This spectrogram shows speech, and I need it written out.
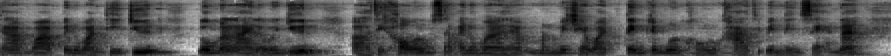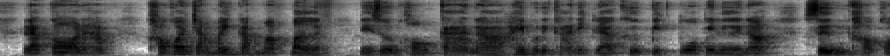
นะครับว่าเป็นวันที่ยื่นล้มละลายหรือว่ายื่นที่เขาล่มสลายลงมานะครับมันไม่ใช่ว่าเต็มจำนวนของลูกค้าที่เป็น1 0 0 0 0แสนนะแล้วก็นะครับเขาก็จะไม่กลับมาเปิดในส่วนของการให้บริการอีกแล้วคือปิดตัวไปเลยเนาะซึ่งเขาก็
